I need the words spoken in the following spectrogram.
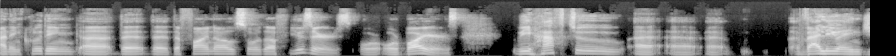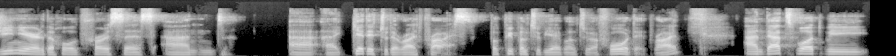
and including uh, the, the, the final sort of users or, or buyers. We have to uh, uh, uh value engineer the whole process and uh, uh, get it to the right price for people to be able to afford it, right? And that's what we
